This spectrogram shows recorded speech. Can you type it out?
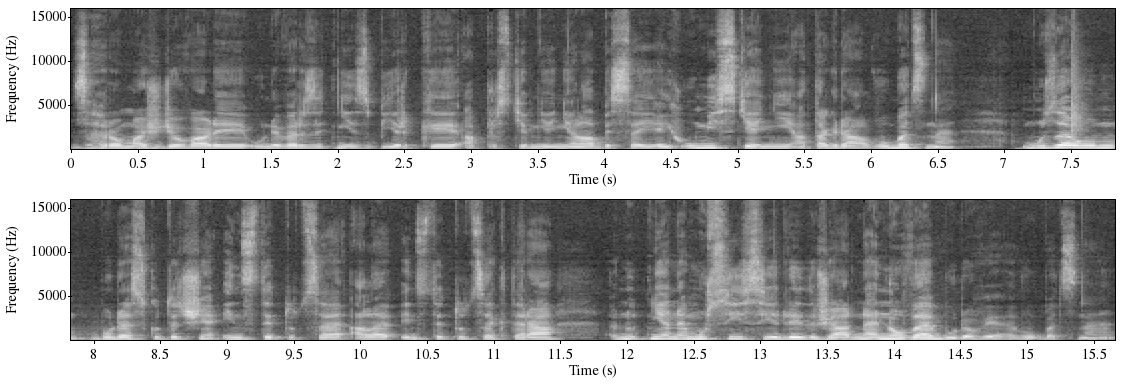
zhromažďovaly univerzitní sbírky a prostě měnila by se jejich umístění a tak dál. Vůbec ne. Muzeum bude skutečně instituce, ale instituce, která nutně nemusí sídlit v žádné nové budově, vůbec ne.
